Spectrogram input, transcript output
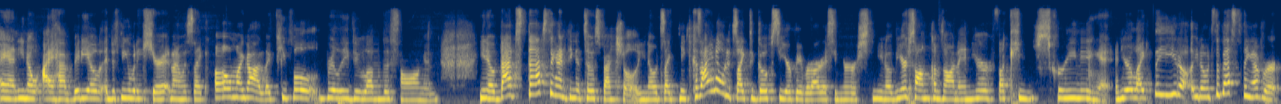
And you know, I have video and just being able to hear it, and I was like, oh my god! Like people really do love this song, and you know, that's that's the kind of thing that's so special. You know, it's like because I know what it's like to go see your favorite artist, and your you know your song comes on, and you're fucking screaming it, and you're like, the you know, you know, it's the best thing ever.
